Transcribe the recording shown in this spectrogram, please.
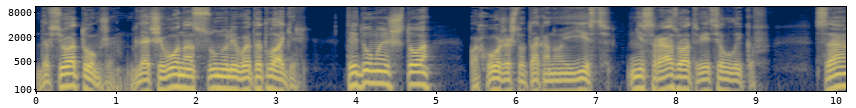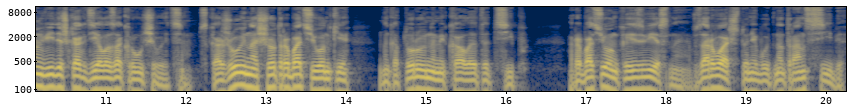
Да все о том же. Для чего нас сунули в этот лагерь? Ты думаешь, что... Похоже, что так оно и есть. Не сразу ответил Лыков. Сам видишь, как дело закручивается. Скажу и насчет работенки, на которую намекал этот тип. Работенка известная. Взорвать что-нибудь на Транссибе.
